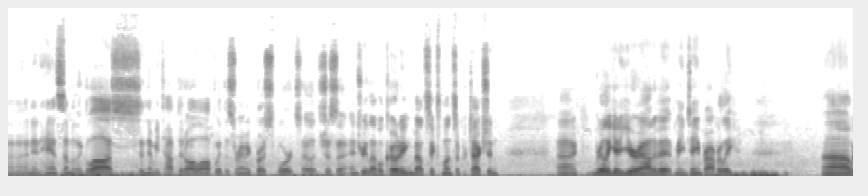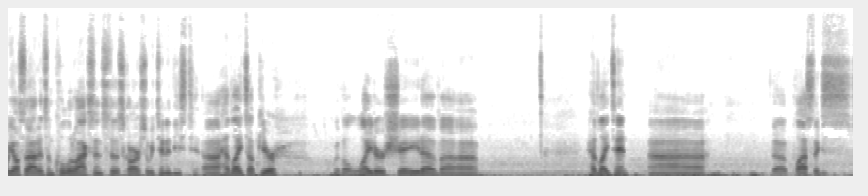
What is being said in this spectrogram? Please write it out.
uh, and enhance some of the gloss. And then we topped it all off with the Ceramic Pro Sport. So it's just an entry-level coating, about six months of protection. Uh, really get a year out of it maintained properly. Uh, we also added some cool little accents to this car. So we tinted these uh, headlights up here with a lighter shade of uh, headlight tint. Uh, the plastics,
